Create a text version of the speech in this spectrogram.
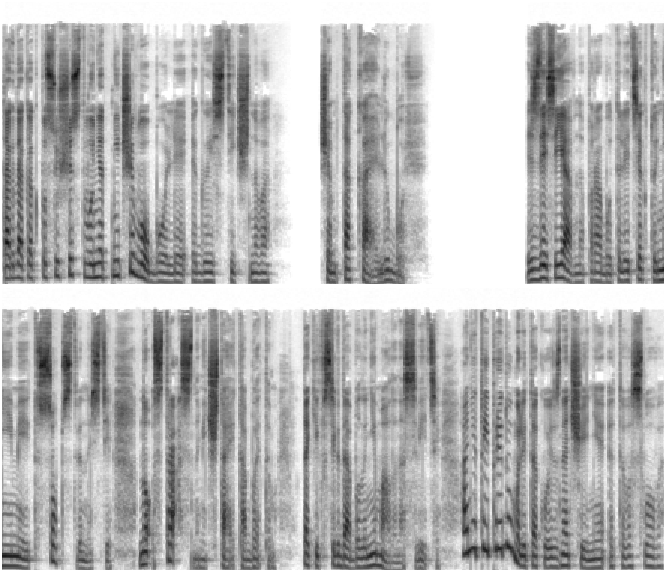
тогда как по существу нет ничего более эгоистичного, чем такая любовь. Здесь явно поработали те, кто не имеет собственности, но страстно мечтает об этом. Таких всегда было немало на свете. Они-то и придумали такое значение этого слова.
